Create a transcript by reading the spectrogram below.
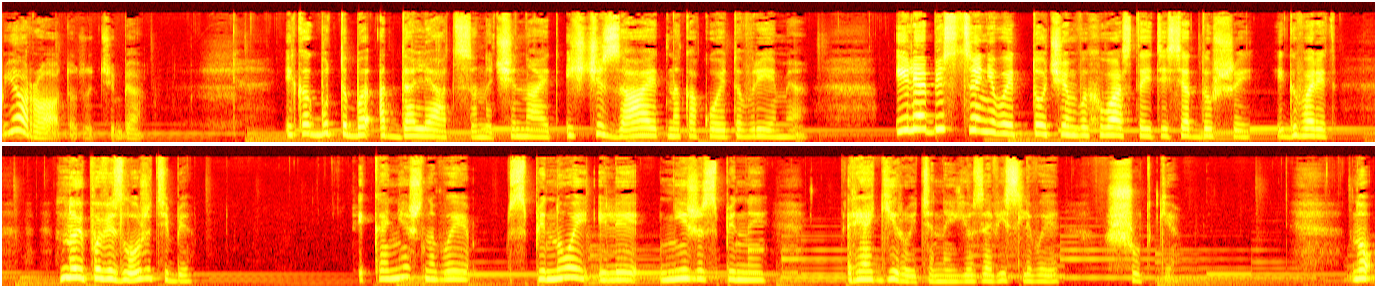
я рада за тебя. И как будто бы отдаляться начинает, исчезает на какое-то время – или обесценивает то, чем вы хвастаетесь от души, и говорит, ну и повезло же тебе. И, конечно, вы спиной или ниже спины реагируете на ее завистливые шутки. Но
